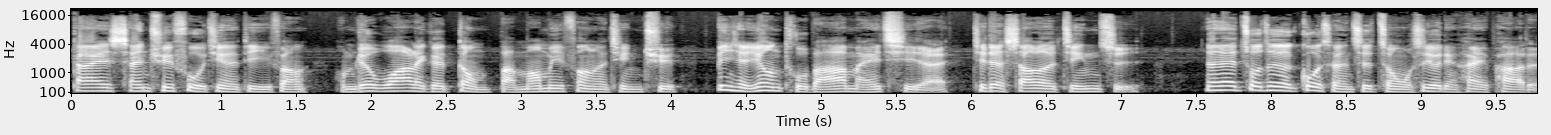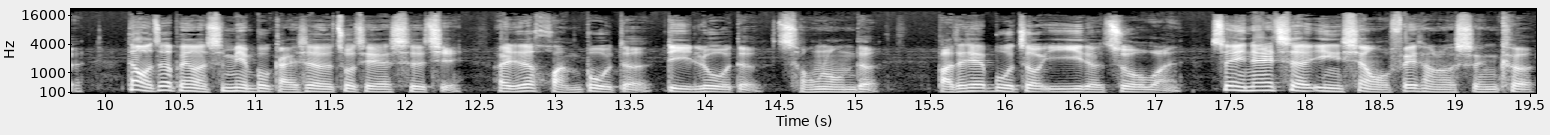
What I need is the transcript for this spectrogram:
大概山区附近的地方。我们就挖了一个洞，把猫咪放了进去，并且用土把它埋起来，接着烧了金纸。那在做这个过程之中，我是有点害怕的。但我这个朋友是面不改色的做这些事情，而且是缓步的、利落的、从容的，把这些步骤一一的做完。所以那一次的印象我非常的深刻。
